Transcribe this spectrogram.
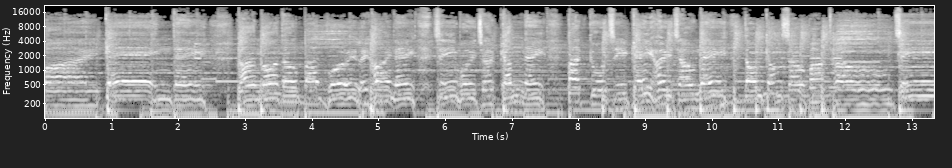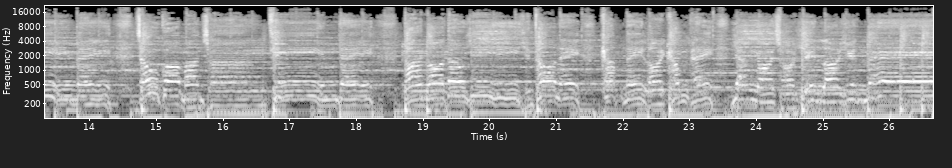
着紧你，不顾自己去就你。当感受白头滋味，走过漫长天地，但我都依然拖你，给你来襟被，因爱才越来越美。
